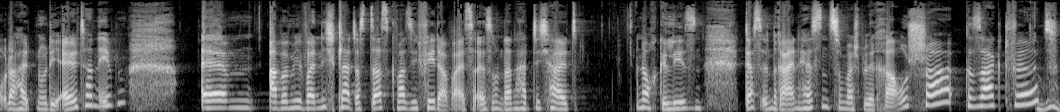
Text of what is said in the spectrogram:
oder halt nur die Eltern eben. Ähm, aber mir war nicht klar, dass das quasi Federweißer ist und dann hatte ich halt noch gelesen, dass in Rheinhessen zum Beispiel Rauscher gesagt wird.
